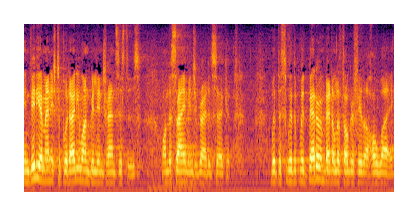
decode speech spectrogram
NVIDIA managed to put 81 billion transistors on the same integrated circuit with, this, with, with better and better lithography the whole way.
